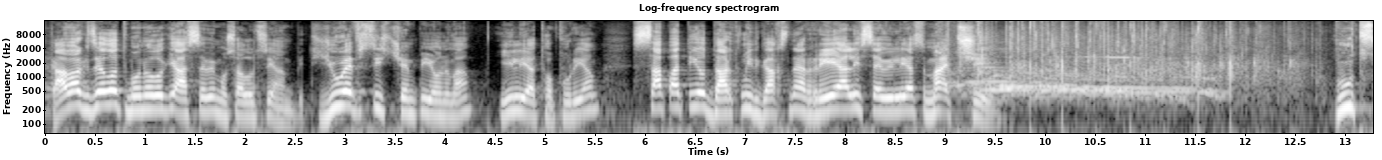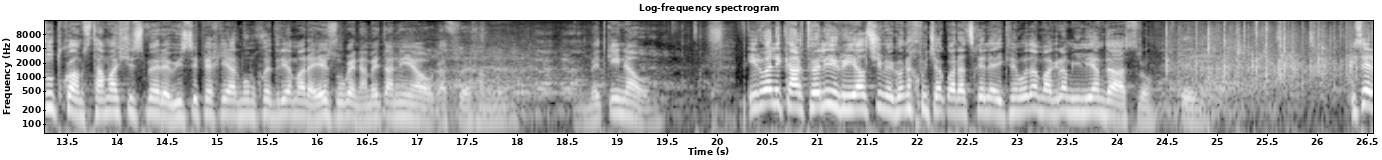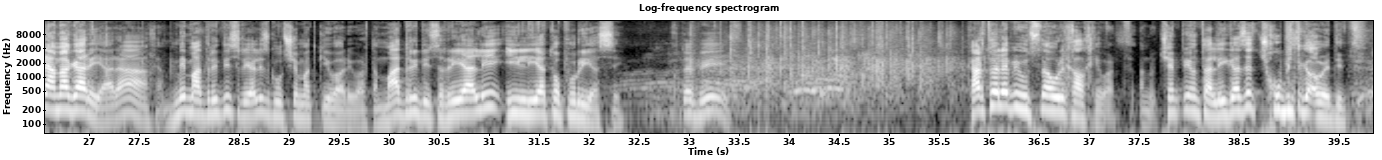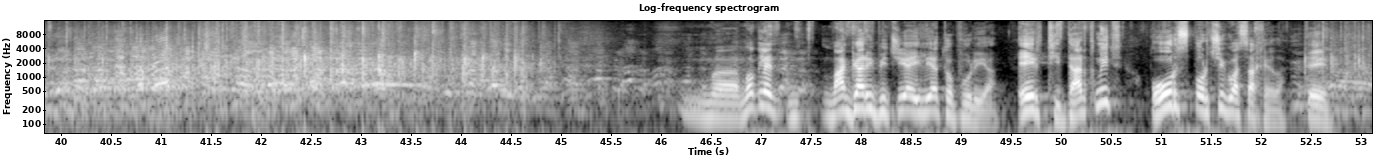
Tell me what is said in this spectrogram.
გავაგზელოთ მონოლოგი ასევე მოსალოცი ამბით. UFC-ს ჩემპიონმა ილია თოფურიამ საპატიო დარტყმით გახსნა რეალი სევილიას მატჩი. ბურთს უთქვამს თამაშის მერე ვისი ფეხი არ მომხედრია, მაგრამ ეს უკვე ნამეტანიაო კაცო ეხა მეტკინაო. პირველი ქართველი რეალში მეგონა ხვიჩა კვარაცხელია იქნებოდა, მაგრამ ილიამ დაასწრო. ისე რა მაგარია რა, ხა მე მადრიდის რეალის გულშემატკივარი ვარ და მადრიდის რეალი ილია თოფურიასი. ხვდები? ქართველები უცნაური ხალხი ვართ. ანუ ჩემპიონთა ლიგაზე ჩხუბით გავედით. მოკლედ მაგარი ბიჭია ილია თოფურია. ერთი დარტყმით ორ სპორტში გვასახელა. კი.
